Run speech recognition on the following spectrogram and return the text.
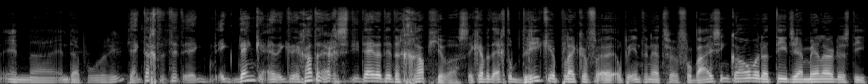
in, eh in Deadpool 3? Ja, ik dacht dat dit. Ik, ik denk. Ik, ik had ergens het idee dat dit een grapje was. Ik heb het echt op drie keer plekken eh, op internet voor- voorbij zien komen. Dat TJ Miller, dus die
